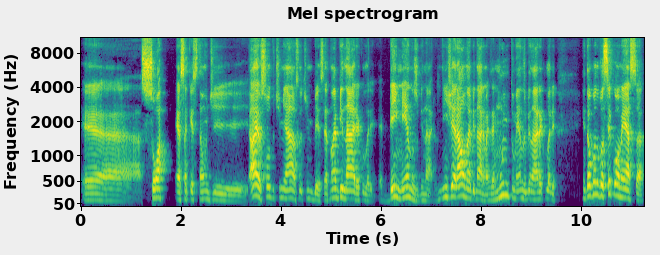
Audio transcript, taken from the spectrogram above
é, só essa questão de ah, eu sou do time A, eu sou do time B, certo? Não é binário aquilo ali, é bem menos binário. Em geral não é binário, mas é muito menos binário aquilo ali. Então, quando você começa,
